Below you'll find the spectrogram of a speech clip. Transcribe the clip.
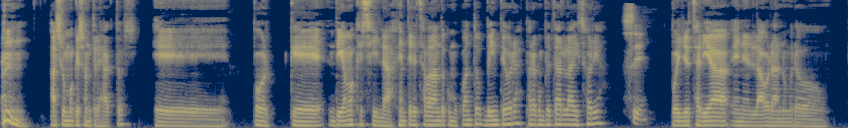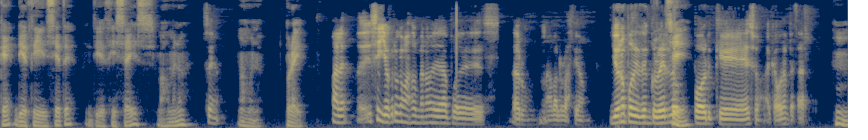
Asumo que son tres actos. Eh, porque digamos que si la gente le estaba dando como cuánto, 20 horas para completar la historia, Sí. pues yo estaría en la hora número, ¿qué? 17, 16, más o menos. Sí. Más o menos. Por ahí. Vale. Eh, sí, yo creo que más o menos ya puedes dar un- una valoración. Yo no he podido incluirlo Sí. porque eso, acabo de empezar. Hmm.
